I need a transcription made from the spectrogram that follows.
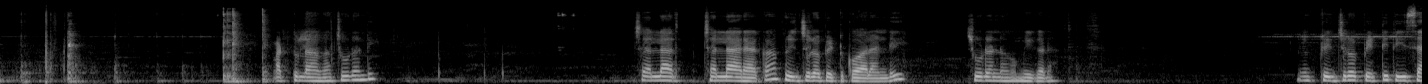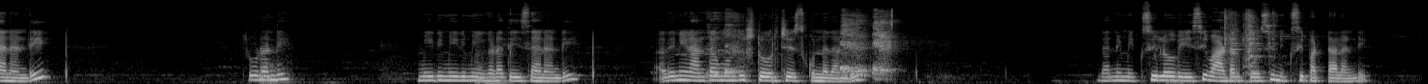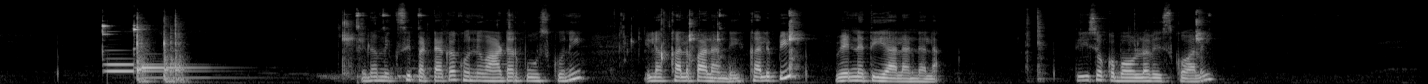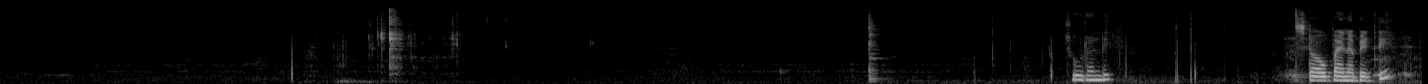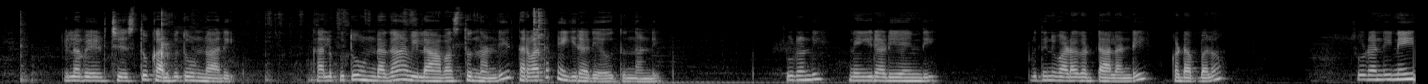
అట్టులాగా చూడండి. చల్లార్ చల్లారాక ఫ్రిడ్జ్లో పెట్టుకోవాలండి. చూడండి మీగడ. నేను ఫ్రిడ్జ్లో పెట్టి తీసానండి చూడండి. మీది మీది మీగడ తీసానండి అది నేను అంతకుముందు స్టోర్ చేసుకున్నదండి. దాన్ని మిక్సీలో వేసి వాటర్ పోసి మిక్సీ పట్టాలండి. ఇలా మిక్సీ పట్టాక కొన్ని వాటర్ పోసుకొని ఇలా కలపాలండి. కలిపి వెన్న తీయాలండి అలా. తీసి ఒక బౌల్లో వేసుకోవాలి. చూడండి. స్టవ్ పైన పెట్టి ఇలా వేడి చేస్తూ కలుపుతూ ఉండాలి. కలుపుతూ ఉండగా ఇలా వస్తుందండి. తర్వాత నెయ్యి రెడీ అవుతుందండి. చూడండి నెయ్యి రెడీ అయింది. ఇప్పుడు దీన్ని వడగట్టాలండి ఒక డబ్బాలో. చూడండి నెయ్యి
